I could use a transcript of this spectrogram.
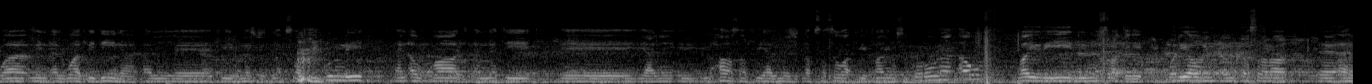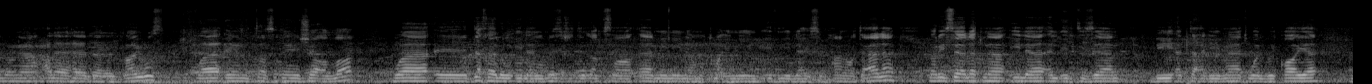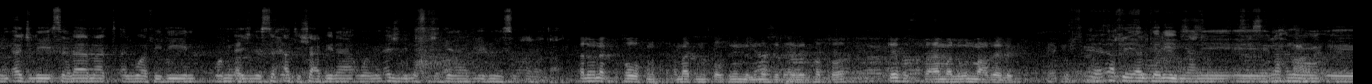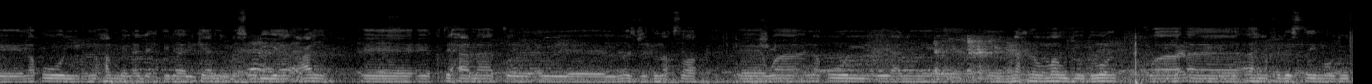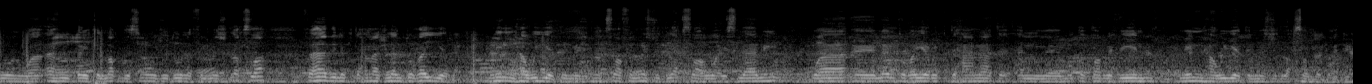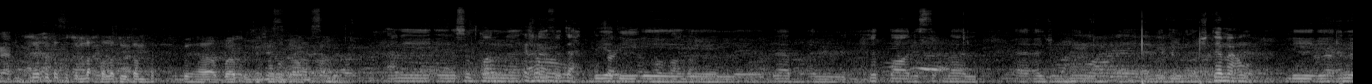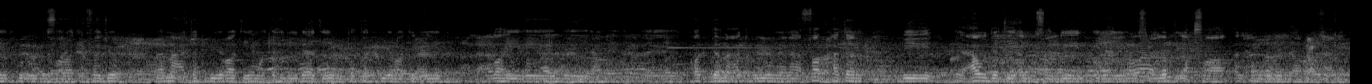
ومن الوافدين ال- في المسجد الأقصى. في كل الأوقات التي آه، يعني يحاصر فيها المسجد الأقصى سواء في فيروس كورونا أو غيره لنصرته واليوم انتصر آه، أهلنا على هذا الفيروس وانتصر إن شاء الله. ودخلوا إلى المسجد الأقصى آمنين مطمئنين بإذن الله سبحانه وتعالى فرسالتنا إلى الالتزام بالتعليمات والوقاية. من أجل سلامة الوافدين ومن أجل صحة شعبنا ومن أجل مسجدنا بإذنه سبحانه وتعالى هل هناك تخوف من اقتحامات المستوطنين للمسجد هذه الفترة؟ كيف ستتعاملون مع ذلك؟ أخي الكريم يعني إيه، نحن إيه، نقول نحمل الاحتلال كامل المسؤولية عن إيه، اقتحامات إيه، المسجد الأقصى إيه، ونقول يعني إيه، نحن موجودون وأهل فلسطين موجودون وأهل بيت المقدس موجودون في المسجد الأقصى فهذه الاقتحامات لن تغير من هوية المسجد الأقصى في المسجد الأقصى هو إسلامي ولن تغير اقتحامات المتطرفين من هوية المسجد الأقصى المبارك كيف تصف اللحظة التي تم بها أبواب المسجد الأقصى؟ يعني آه، صدقا أنا فتحت بيدي آه، باب الحطة لاستقبال آه، الجمهور آه، الذين اجتمعوا لأن يدخلوا بصلاه الفجر فمع تكبيراتهم وتهليلاتهم كتكبيرات العيد والله آه، يعني آه، قد دمعت عيوننا فرحة بعودة المصلين إلى المسجد الأقصى. الحمد لله رب العالمين.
